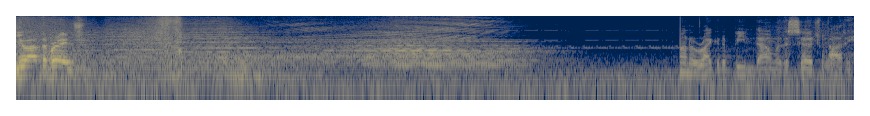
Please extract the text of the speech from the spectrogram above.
You have the bridge. Commander Riker to beam down with a search party.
